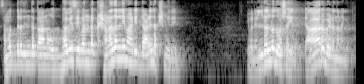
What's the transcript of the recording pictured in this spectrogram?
ಸಮುದ್ರದಿಂದ ತಾನು ಉದ್ಭವಿಸಿ ಬಂದ ಕ್ಷಣದಲ್ಲಿ ಮಾಡಿದ್ದಾಳೆ ಲಕ್ಷ್ಮೀದೇವಿ. ಇವರೆಲ್ಲರಲ್ಲೂ ದೋಷ ಇದೆ, ಯಾರು ಬೇಡ ನನಗೆ.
